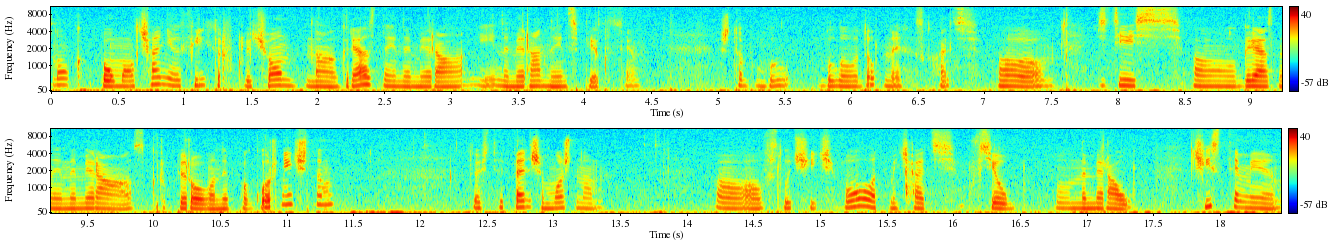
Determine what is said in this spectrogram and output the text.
но как по умолчанию фильтр включен на грязные номера и номера на инспекции, чтобы был, было удобно их искать. А, здесь а, грязные номера сгруппированы по горничным, то есть опять же можно а, в случае чего отмечать все номера чистыми,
